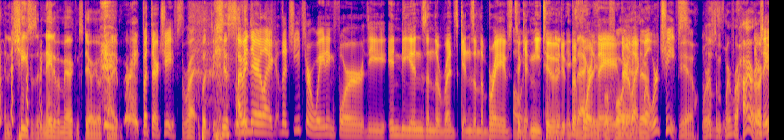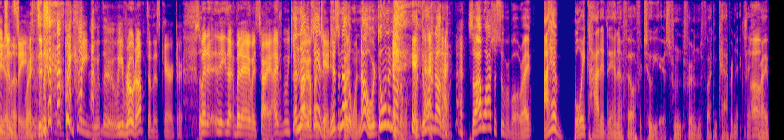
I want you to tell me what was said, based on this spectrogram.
And the Chiefs is a Native American stereotype. Right, but they're Chiefs. Right, but it's I mean, they're like the Chiefs are waiting for the Indians and the Redskins and the Braves to Oh, get yeah. me too'd And then- before they before, they're yeah, like, they're- well, we're Chiefs. yeah, we're some we're for hierarchy. There's in this, agency. right? like we we wrote up to this character. but uh, but anyway, sorry. I, we keep another going tangent. Here's another but- one. No, we're doing another one. We're doing another one. So I watched the Super Bowl, right? I have boycotted the NFL for two years from from the fucking Kaepernick thing, Oh. right?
